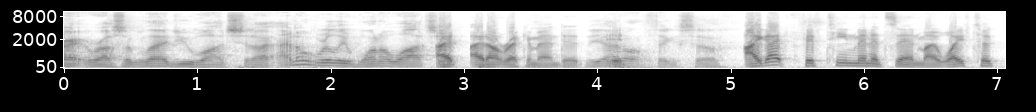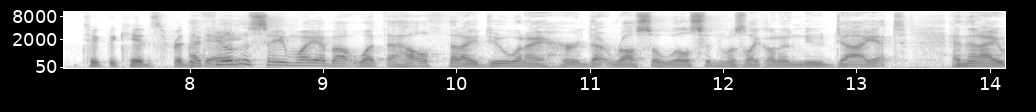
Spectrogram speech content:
right, Russ, I'm glad you watched it. I, I don't really want to watch it. I, I don't recommend it. yeah, It- I don't think so. I got 15 minutes in. My wife took took the kids for the I day. I feel the same way about what the health that I do when I heard that Russell Wilson was like on a new diet, and then I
